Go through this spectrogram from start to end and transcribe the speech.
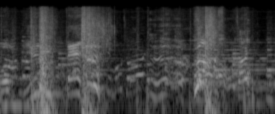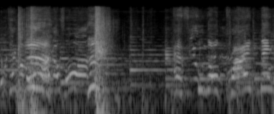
我 really bad. 唔好睬！傻仔，有冇听过老马有火啊？ Have you no pride, Ming?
